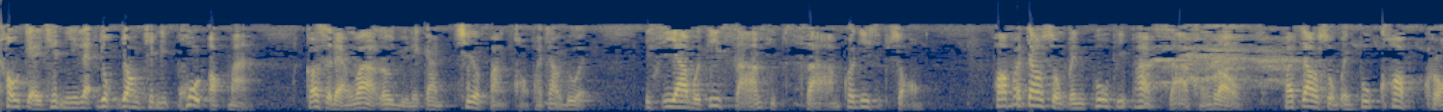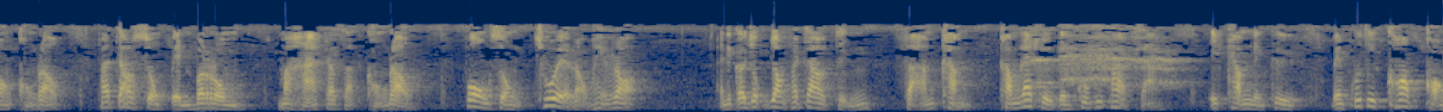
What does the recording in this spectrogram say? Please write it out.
เข้าใจเช่นนี้และยกย่องเช่นนี้พูดออกมา ก็แสดงว่าเราอยู่ในการเชื่อฟังของพระเจ้าด้วย อิสยาบทที่สามสิบสามข้อยี่สิบสองเพราะพระเจ้าทรงเป็นผู้พิพากษาของเรา พระเจ้าทรงเป็นผู้ครอบครองของเรา พระเจ้าทรงเป็นบรมมหากษัตริย์ของเราพระองค์ทรงช่วยเราให้รอด อันนี้ก็ยกย่องพระเจ้าถึงสามคำคำแรกคือเป็นผู้พิพากษา อีกคำหนึ่งคือ เป็นผู้ที่ครอบครอง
